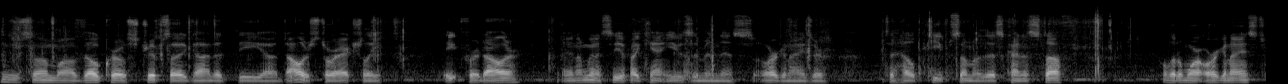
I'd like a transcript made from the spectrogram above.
These are some uh, Velcro strips I got at the uh, dollar store actually. Eight for a dollar. And I'm going to see if I can't use them in this organizer to help keep some of this kind of stuff a little more organized.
